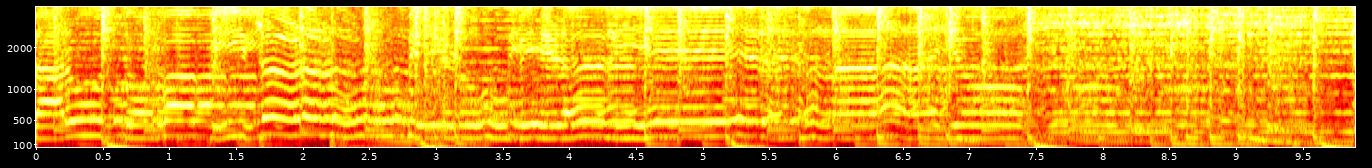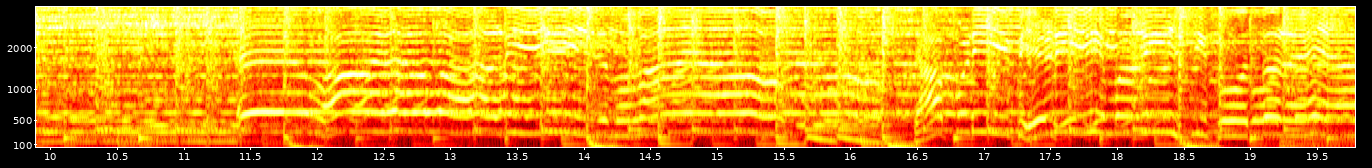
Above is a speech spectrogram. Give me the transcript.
તારું તો પીતળનું બેડું બેડલીએ લાગ્યો એ ભેડી મારી શિકોતરે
